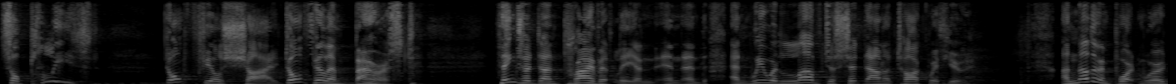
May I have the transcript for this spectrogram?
So please, don't feel shy. Don't feel embarrassed. Things are done privately, and, and, and, and we would love to sit down and talk with you. Another important word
